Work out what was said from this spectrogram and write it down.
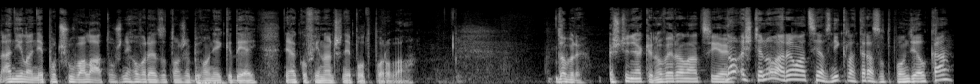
ani len nepočúvala a to už nehovoriac o tom, že by ho niekedy aj nejako finančne podporovala. Dobre, ešte nejaké nové relácie? No, ešte nová relácia vznikla teraz od pondelka.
